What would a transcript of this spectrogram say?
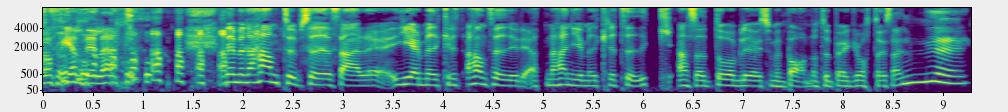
vad fel det lät. Nej men när han typ säger så här, ger mig kritik, han säger ju det att när han ger mig kritik, alltså då blir jag ju som ett barn och typ börjar gråta och så här, nej,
